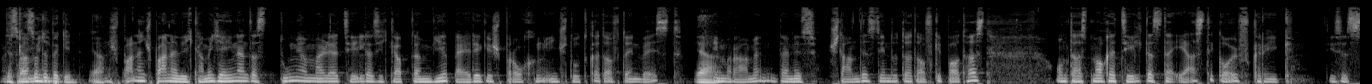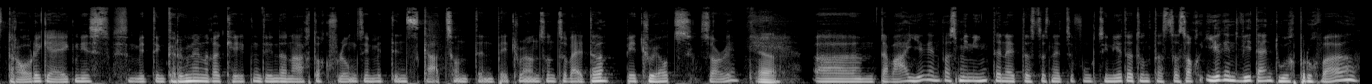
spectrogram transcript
Das war so der Beginn, ja. Spannend, spannend. Ich kann mich erinnern, dass du mir mal erzählt hast, ich glaube, da haben wir beide gesprochen in Stuttgart auf der Invest ja. im Rahmen deines Standes, den du dort aufgebaut hast. Und da hast du mir auch erzählt, dass der erste Golfkrieg, dieses traurige Ereignis mit den grünen Raketen, die in der Nacht auch geflogen sind, mit den Scats und den Patreons und so weiter, Patriots, sorry, ja. Ähm, da war irgendwas mit dem Internet, dass das nicht so funktioniert hat und dass das auch irgendwie dein Durchbruch war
